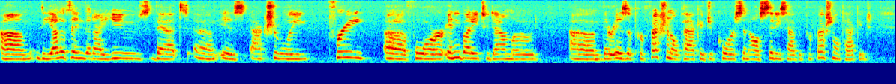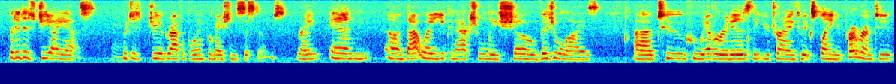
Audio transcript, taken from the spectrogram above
um, the other thing that i use that um, is actually free uh, for anybody to download um, there is a professional package, of course, and all cities have the professional package, but it is GIS, hmm. which is Geographical Information Systems, right? And um, that way you can actually show, visualize uh, to whoever it is that you're trying to explain your program to,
